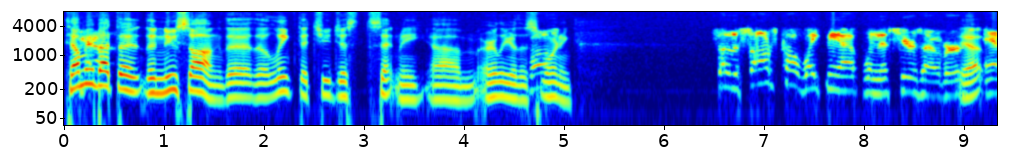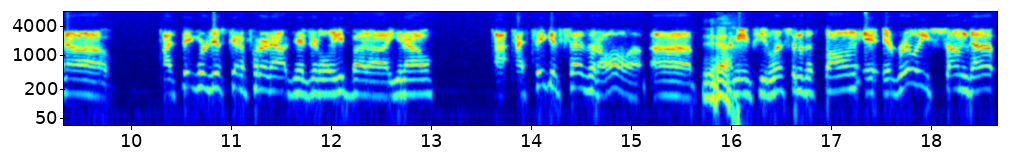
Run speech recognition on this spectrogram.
Tell me about the, the new song, the the link that you just sent me um, earlier this Well, morning. So the song's called "Wake Me Up When This Year's Over," Yep. and uh, I think we're just gonna put it out digitally. But uh, you know, I, I think it says it all. Uh, Yeah. I mean, if you listen to the song, it, it really summed up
